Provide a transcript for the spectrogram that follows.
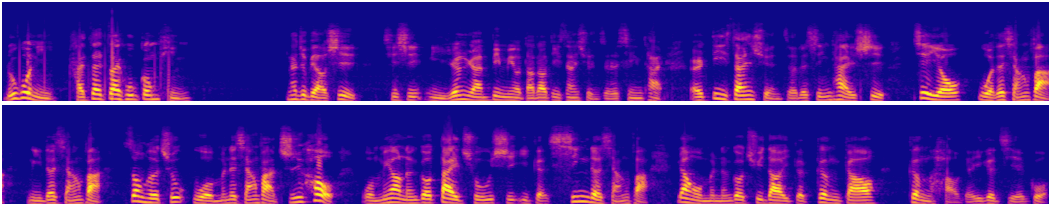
如果你还在在乎公平，那就表示其实你仍然并没有达到第三选择的心态，而第三选择的心态是借由我的想法、你的想法，综合出我们的想法之后，我们要能够带出是一个新的想法，让我们能够去到一个更高、更好的一个结果。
